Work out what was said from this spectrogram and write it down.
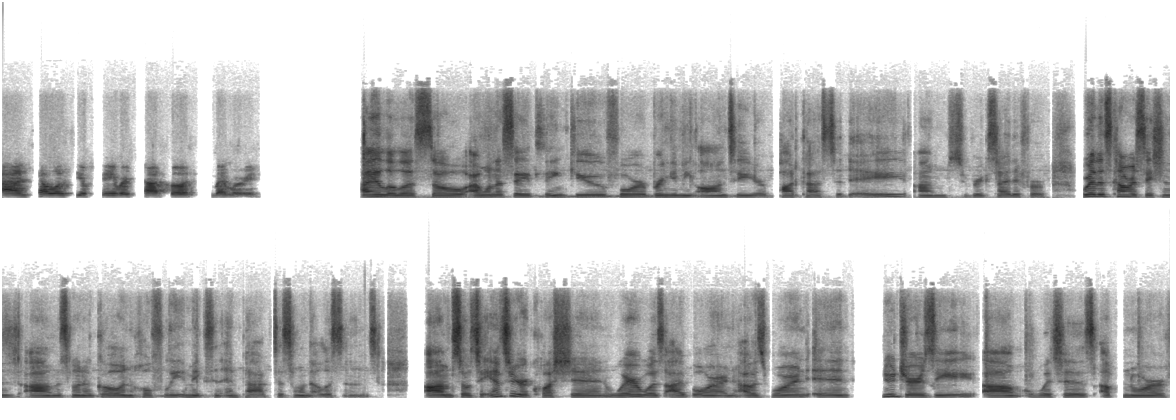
And tell us your favorite childhood memory. Hi, Lola. So I want to say thank you for bringing me on to your podcast today. I'm super excited for where this conversation um, is going to go, and hopefully, it makes an impact to someone that listens. Um, so to answer your question, where was I born? I was born in New Jersey, um, which is up north,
